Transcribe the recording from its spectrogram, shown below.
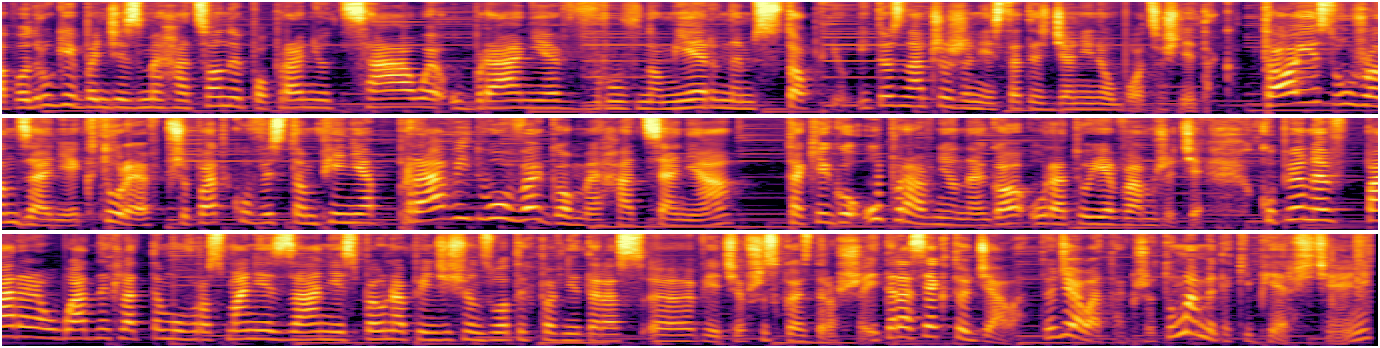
a po drugie będzie zmechacony po praniu całe ubranie w równomiernym stopniu. I to znaczy, że niestety z dzianiną było coś nie tak. To jest urządzenie, które w przypadku wystąpienia prawidłowego mechacenia takiego uprawnionego uratuje Wam życie. Kupione w parę ładnych lat temu w Rosmanie za niespełna 50 zł, pewnie teraz e, wiecie, wszystko jest droższe. I teraz jak to działa? To działa tak, że tu mamy taki pierścień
